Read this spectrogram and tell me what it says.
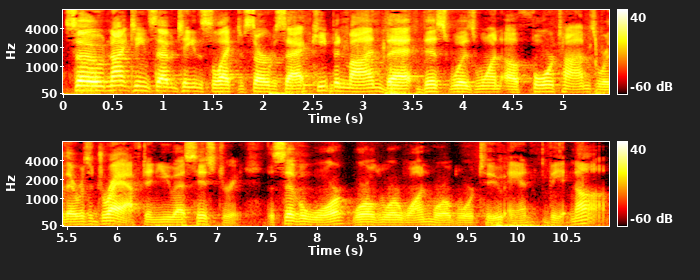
So 1917, the Selective Service Act. Keep in mind that this was one of four times where there was a draft in U.S. history. The Civil War, World War I, World War II, and Vietnam.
